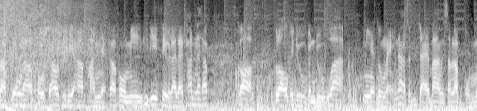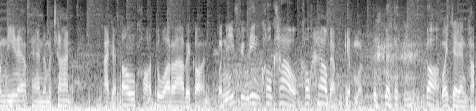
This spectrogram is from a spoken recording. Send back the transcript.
หรับเรื่องราวของเจ้า CBR พันเนี่ยก็คงมีพี่ๆสื่อหลายๆท่านนะครับ ก็ลองไปดูกันดูว่ามีตรงไหนน่าสนใจบ้างสำหรับผมวันนี้นะครับแทนธรรมชาติ อาจจะต้องขอตัวลาไปก่อน วันนี้ฟิลลิ่งคร่าวๆคร่าวๆแบบเก็บหมด ก็ไว้เจอกันครับ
